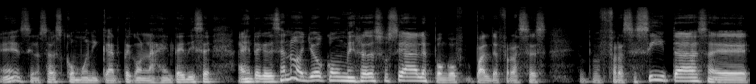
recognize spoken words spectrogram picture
¿eh? si no sabes comunicarte con la gente. Y dice, hay gente que dice, no, yo con mis redes sociales pongo un par de frases, frasecitas. Eh,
